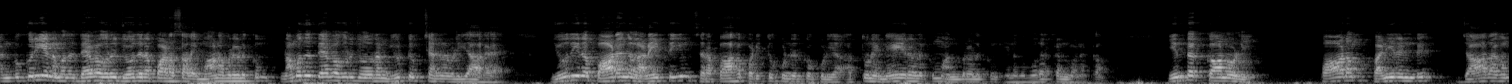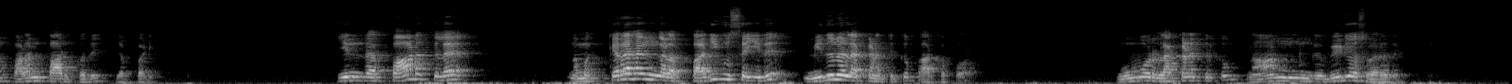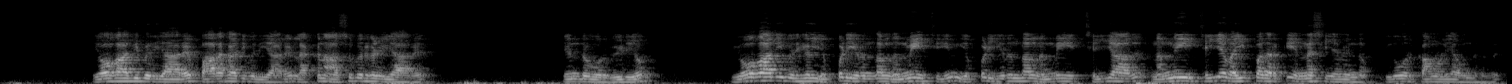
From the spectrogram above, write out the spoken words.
அன்புக்குரிய நமது தேவகுரு ஜோதிட பாடசாலை மாணவர்களுக்கும் நமது தேவகுரு ஜோதிடம் யூடியூப் சேனல் வழியாக ஜோதிட பாடங்கள் அனைத்தையும் சிறப்பாக படித்துக் கொண்டிருக்கக்கூடிய அத்துணை நேயர்களுக்கும் அன்பர்களுக்கும் எனது முதற்கண் வணக்கம். இந்த காணொளி பாடம் பனிரெண்டு ஜாதகம் பலன் பார்ப்பது எப்படி? இந்த பாடத்தில் நம்ம கிரகங்களை பதிவு செய்து மிதுன லக்கணத்துக்கு பார்க்க போகிறோம் ஒவ்வொரு லக்கணத்திற்கும் நான்கு வீடியோஸ் வருது. யோகாதிபதி யாரு? பாதகாதிபதி யார்? லக்கண அசுபர்கள் யார்? என்று ஒரு வீடியோ. யோகாதிபதிகள் எப்படி இருந்தால் நன்மையை செய்யும் எப்படி இருந்தால் நன்மையை செய்யாது நன்மையை செய்ய வைப்பதற்கு என்ன செய்ய வேண்டும்? இது ஒரு காணொலியாக வந்துடுது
